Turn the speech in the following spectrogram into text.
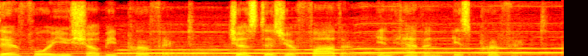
Therefore you shall be perfect, just as your Father in heaven is perfect.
